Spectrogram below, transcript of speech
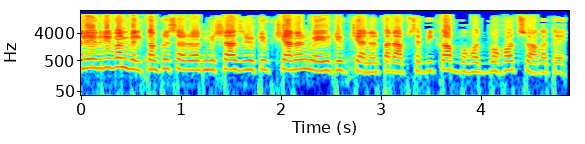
Hello everyone welcome to Saroj Mishra's YouTube channel मेरे यूट्यूब चैनल पर आप सभी का बहुत बहुत स्वागत है।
